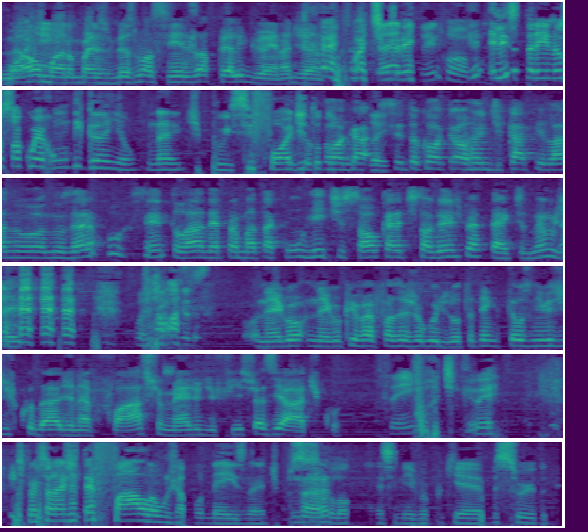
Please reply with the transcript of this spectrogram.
Não, Não, mano, mas mesmo assim eles apelam e ganham, não adianta. É, pode É, não crer. tem como. Eles treinam só com Honda e ganham, né? Tipo, e se fode Se tu, todo mundo colocar, aí. se tu colocar o handicap lá no, no 0% lá, né, pra matar com um hit só, o cara te só ganha de perfect, do mesmo jeito. O nego, nego que vai fazer jogo de luta tem que ter os níveis de dificuldade, né? Fácil, médio, difícil e asiático. Sim. Pode crer. Os personagens até falam japonês, né? Tipo, se É. você colocar nesse nível, porque é absurdo.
